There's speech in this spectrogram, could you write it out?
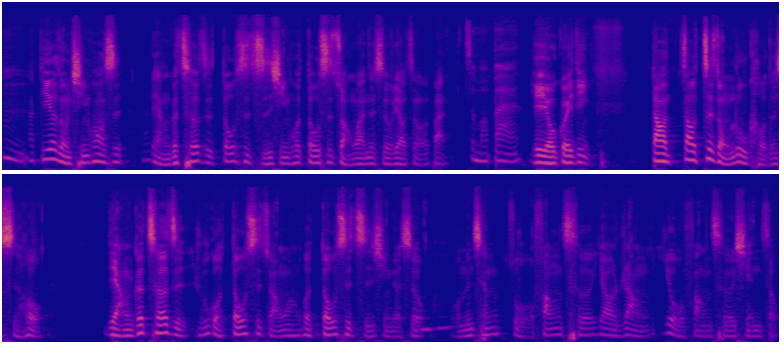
嗯那，第二种情况是，两个车子都是直行或都是转弯的时候要怎么办？怎么办？也有规定，到到这种路口的时候，两个车子如果都是转弯或都是直行的时候，嗯我们称左方车要让右方车先走。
